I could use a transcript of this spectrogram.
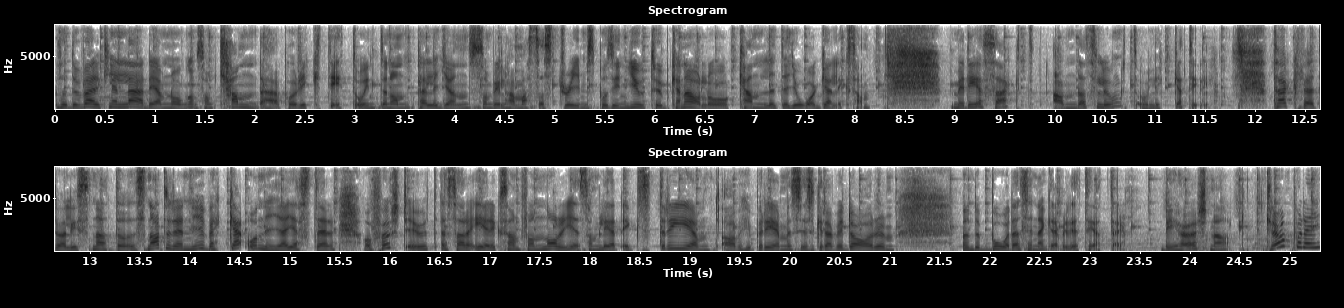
Så att du verkligen lär dig av någon som kan det här på riktigt och inte någon Pelle Jöns som vill ha massa streams på sin YouTube-kanal och kan lite yoga liksom. Med det sagt, andas lugnt och lycka till. Tack för att du har lyssnat och snart är det en ny vecka och nya gäster. Och först ut är Sara Eriksson från Norge som led extremt av hyperemesis gravidarum under båda sina graviditeter. Vi hörs snart. Kram på dig!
